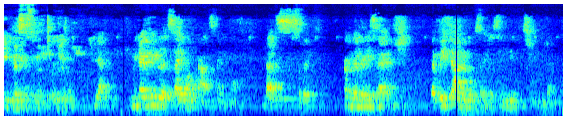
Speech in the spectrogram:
ecosystem of tourism. Yeah, we know people that stay longer spend more. That's sort of from the research that we've done and also just in the industry in general.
